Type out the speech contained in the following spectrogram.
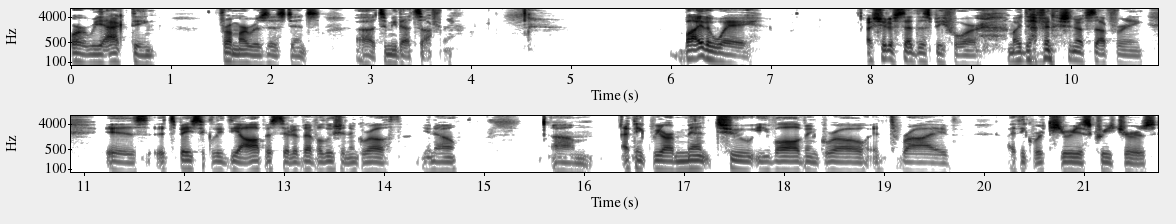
or reacting from our resistance. Uh, to me, that's suffering. By the way, I should have said this before. My definition of suffering is it's basically the opposite of evolution and growth. You know, um, I think we are meant to evolve and grow and thrive. I think we're curious creatures.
